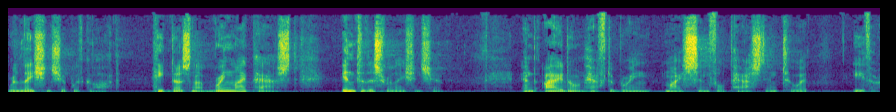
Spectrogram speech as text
relationship with God. He does not bring my past into this relationship. And I don't have to bring my sinful past into it either.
